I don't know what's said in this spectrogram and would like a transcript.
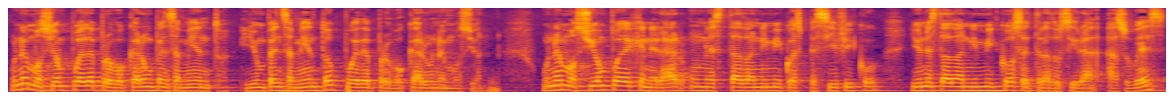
Una emoción puede provocar un pensamiento y un pensamiento puede provocar una emoción. Una emoción puede generar un estado anímico específico y un estado anímico se traducirá a su vez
